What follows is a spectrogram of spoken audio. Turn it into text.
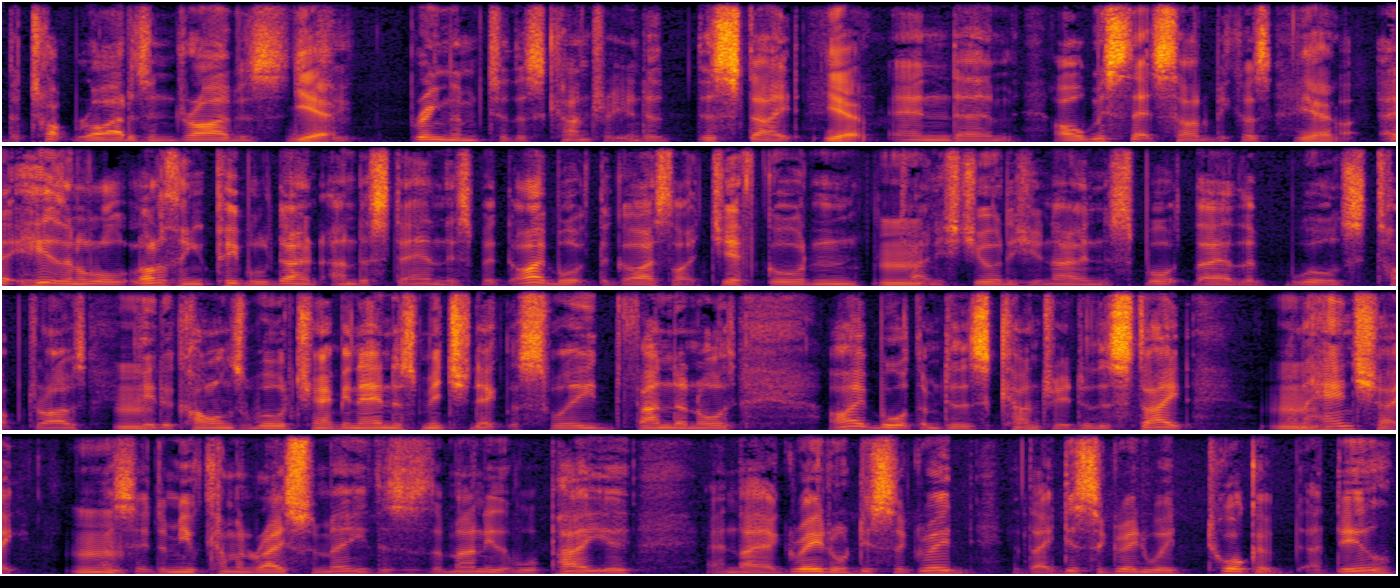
the top riders and drivers. Yeah. To bring them to this country into this state. Yeah. And um, I'll miss that side because Yeah. uh, here's a little, lot of things people don't understand this, but I bought the guys like Jeff Gordon, Mm. Tony Stewart, as you know, in the sport. They are the world's top drivers. Mm. Peter Collins, world champion, Anders Michanek, the Swede, and all this. I bought them to this country, to the state, on Mm. a handshake. I said to them, "You come and race for me. This is the money that we'll pay you." And they agreed or disagreed. If they disagreed, we'd talk a, a deal.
